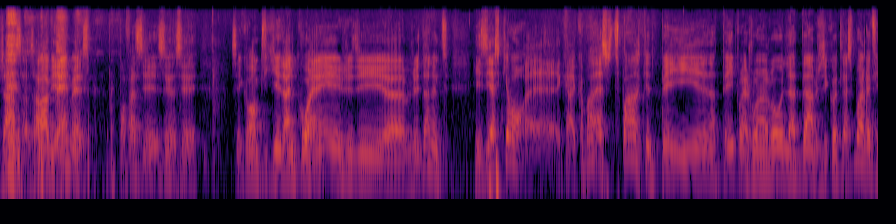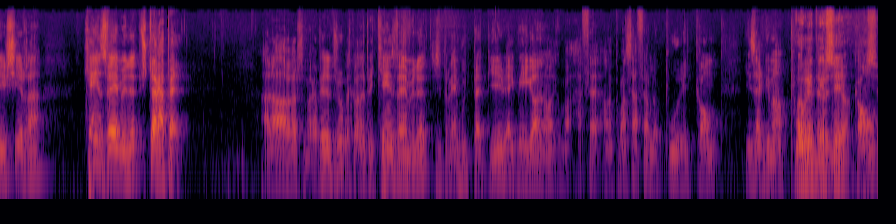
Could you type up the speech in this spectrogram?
Jean, ça, va bien, mais c'est pas facile. C'est compliqué dans le coin. J'ai dit, euh, j'ai donné un petit. Il dit, est-ce, est-ce que tu penses que pays, notre pays pourrait jouer un rôle là-dedans? Je dis, écoute, laisse-moi réfléchir, genre 15-20 minutes, puis je te rappelle. Alors, je me rappelle toujours parce qu'on a pris 15-20 minutes. J'ai pris un bout de papier. Avec mes gars, on a, commencé à faire le pour et le contre les arguments pour oui, bien sûr, contre.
